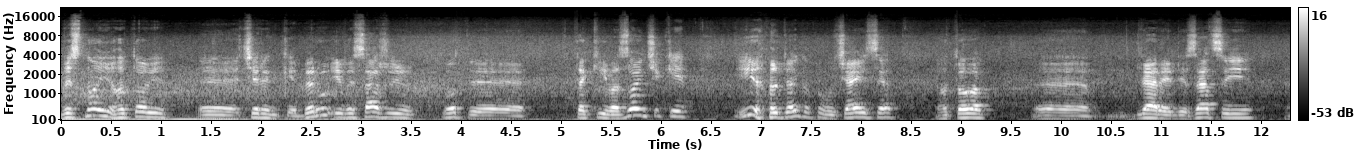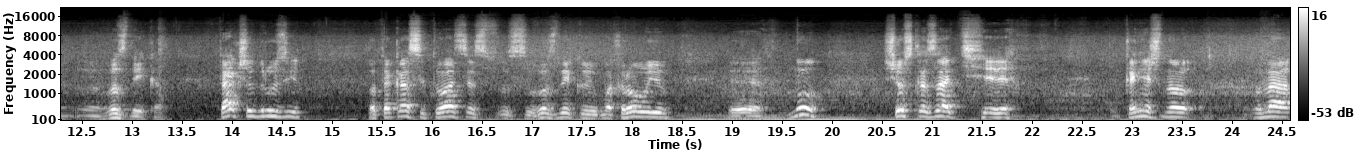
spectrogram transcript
весною готові е, черенки. Беру і висаджую от, е, такі вазончики, і от це виходить готова е, для реалізації е, гвоздика. Так що, друзі, отака ситуація з, з гвоздикою махровою. Е, ну, що сказати, е, звісно, вона е,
